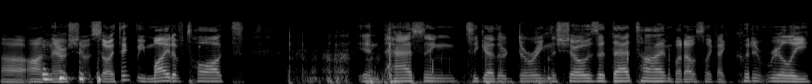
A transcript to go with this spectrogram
uh, on their show. So I think we might have talked in passing together during the shows at that time, but I was like I couldn't really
